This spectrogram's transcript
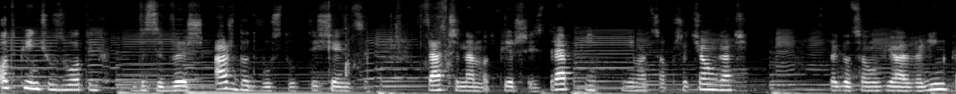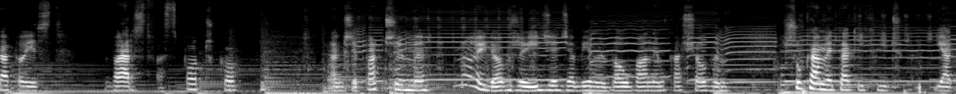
od 5 zł wzwyż aż do 200 tysięcy. Zaczynamy od pierwszej zdrapki, nie ma co przeciągać. Z tego co mówiła Ewelinka, to jest warstwa spoczko. Także patrzymy, no i dobrze idzie, dziabiemy bałwanem kasiowym. Szukamy takich liczb jak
